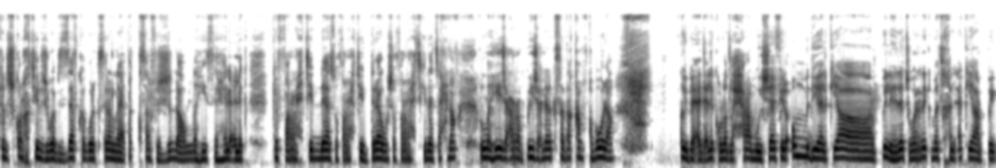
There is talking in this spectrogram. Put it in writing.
كنشكر أختي نجوى بزاف. كنقول لك سير الله يعطيك قصر في الجنة. والله يسهل عليك كيف فرحتي الناس وفرحتي الدراوش وفرحتينا حتى حنا. الله يجعل ربي يجعل لك صدقة مقبولة. ويبعد عليك ولاد الحرام ويشافي الأم ديالك. يا ربي الهلا توريك ما تخلعك يا ربي.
